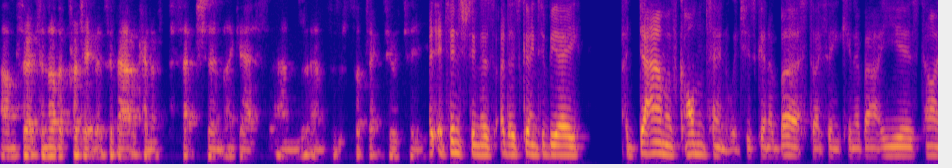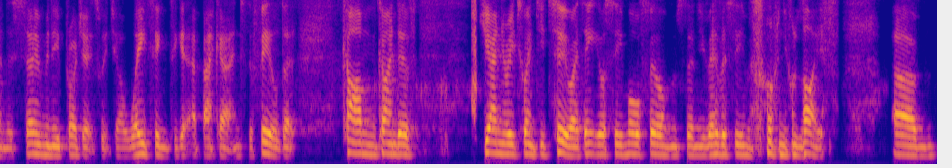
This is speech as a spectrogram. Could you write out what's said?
Um, so it's another project that's about kind of perception i guess and and sort of subjectivity. It's interesting there's there's going to be a a dam of content which is going to burst i think in about a year's time. There's so many projects which are waiting to get back out into the field that come kind of january 22 i think you'll see more films than you've ever seen before in your life um,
